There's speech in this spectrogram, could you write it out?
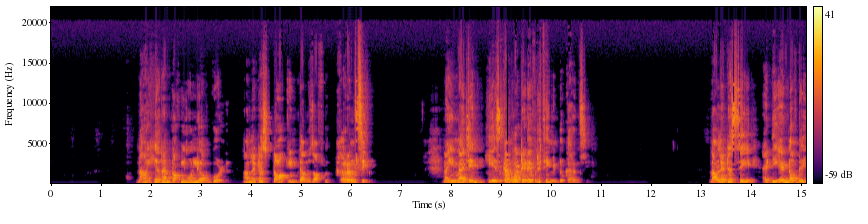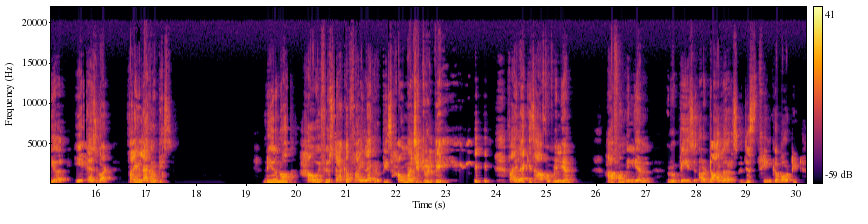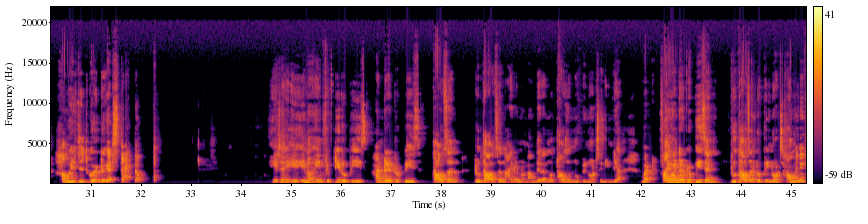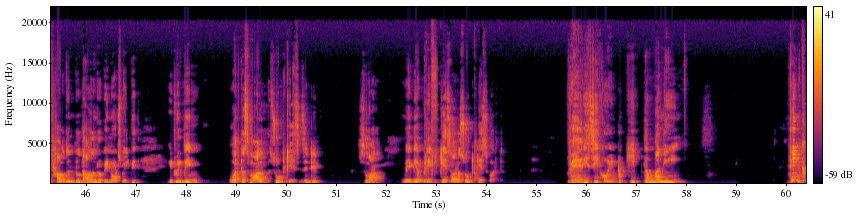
Now, here I'm talking only of gold. Now, let us talk in terms of currency. Now, imagine he has converted everything into currency. Now, let us say at the end of the year he has got 5 lakh rupees. Do you know how, if you stack up 5 lakh rupees, how much it will be? 5 lakh is half a million. Half a million rupees or dollars, just think about it. How is it going to get stacked up? It's a, you know, in 50 rupees, 100 rupees, 1000, 2000, I don't know. Now there are no 1000 rupee notes in India, but 500 rupees and 2000 rupee notes. How many 1000, 2000 rupee notes will be? It will be worth a small suitcase, isn't it? Small. Maybe a briefcase or a suitcase worth. Where is he going to keep the money? Think.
